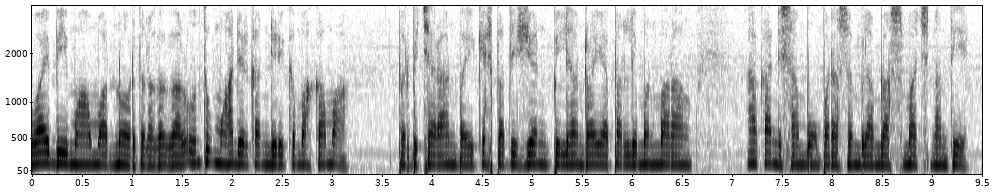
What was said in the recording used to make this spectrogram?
YB Muhammad Nur telah gagal untuk menghadirkan diri ke mahkamah. Perbicaraan bagi case petition pilihan raya Parlimen Marang akan disambung pada 19 Mac nanti.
